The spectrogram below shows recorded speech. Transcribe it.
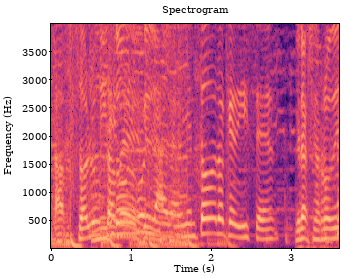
Ni todo Absolutamente. lo que Ningún lado, dicen. y en todo lo que dicen. Gracias, Rodi.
